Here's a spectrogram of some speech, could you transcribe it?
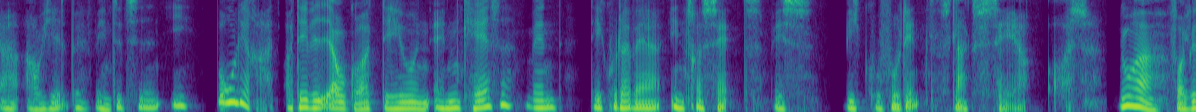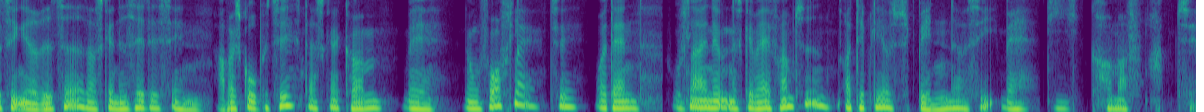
at afhjælpe ventetiden i boligret. Og det ved jeg jo godt, det er jo en anden kasse, men det kunne da være interessant, hvis vi kunne få den slags sager også. Nu har Folketinget vedtaget, at der skal nedsættes en arbejdsgruppe til, der skal komme med nogle forslag til, hvordan huslejenævnene skal være i fremtiden, og det bliver jo spændende at se, hvad de kommer frem til.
